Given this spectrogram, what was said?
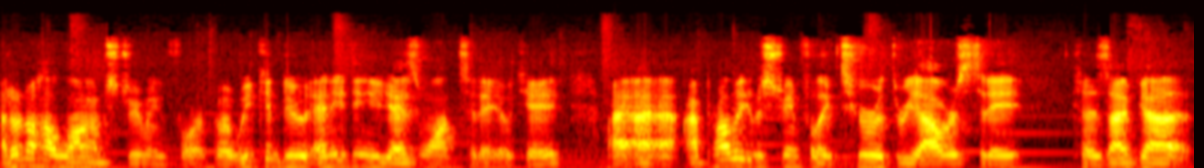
I don't know how long I'm streaming for, but we can do anything you guys want today, okay? I, I I'm probably gonna stream for like two or three hours today because I've got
